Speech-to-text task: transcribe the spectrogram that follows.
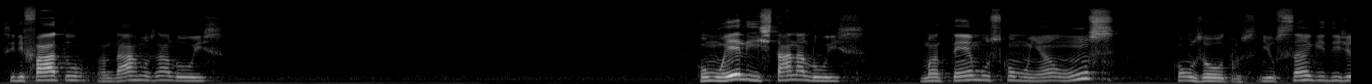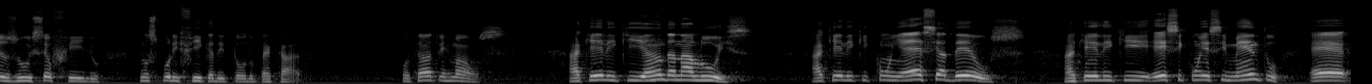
Se de fato andarmos na luz, como Ele está na luz, mantemos comunhão uns com os outros, e o sangue de Jesus, seu Filho, nos purifica de todo pecado. Portanto, irmãos, aquele que anda na luz, aquele que conhece a Deus, aquele que esse conhecimento é,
